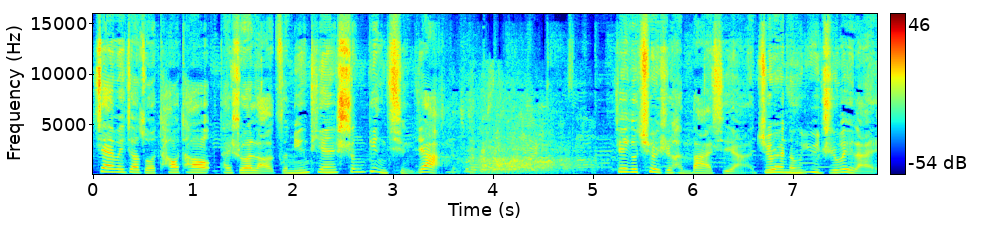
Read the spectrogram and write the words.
下一位叫做涛涛，他说：“老子明天生病请假。”这个确实很霸气啊，居然能预知未来。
